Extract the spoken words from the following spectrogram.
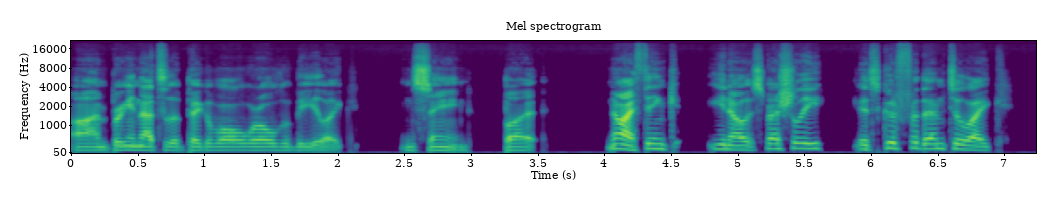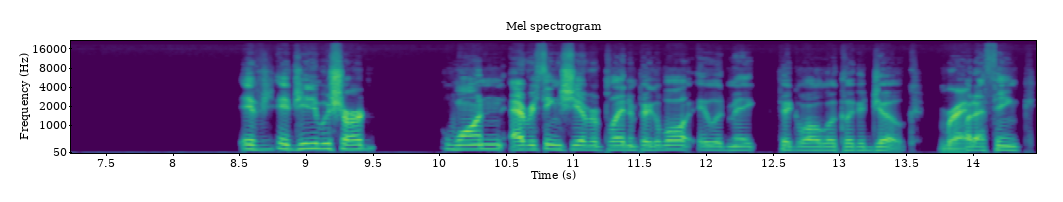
Um, bringing that to the pickleball world would be like insane. But no, I think you know, especially it's good for them to like. If if Genie Bouchard won everything she ever played in pickleball, it would make pickleball look like a joke. Right. But I think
